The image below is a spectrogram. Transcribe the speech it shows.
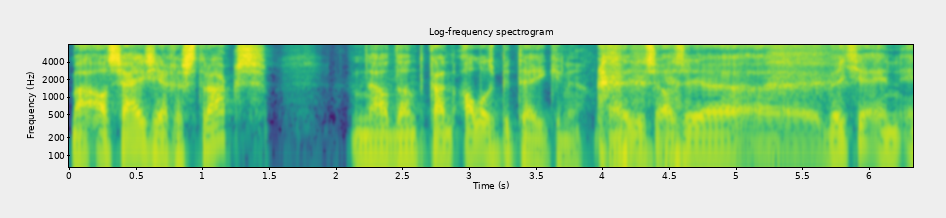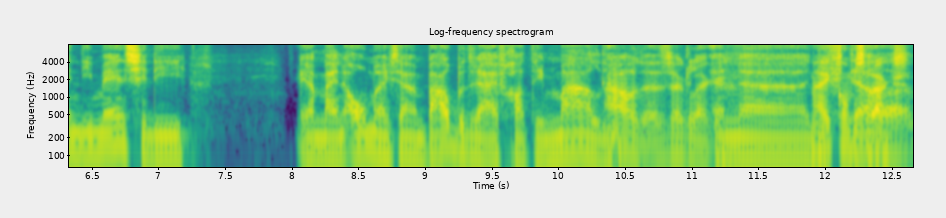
maar als zij zeggen straks... Nou, dan kan alles betekenen. Hè? Dus als, eh, eh, weet je, en, en die mensen die... Ja, mijn oom heeft daar een bouwbedrijf gehad in Mali. Oh, dat is ook lekker. En eh die Nee, komt vertelde-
